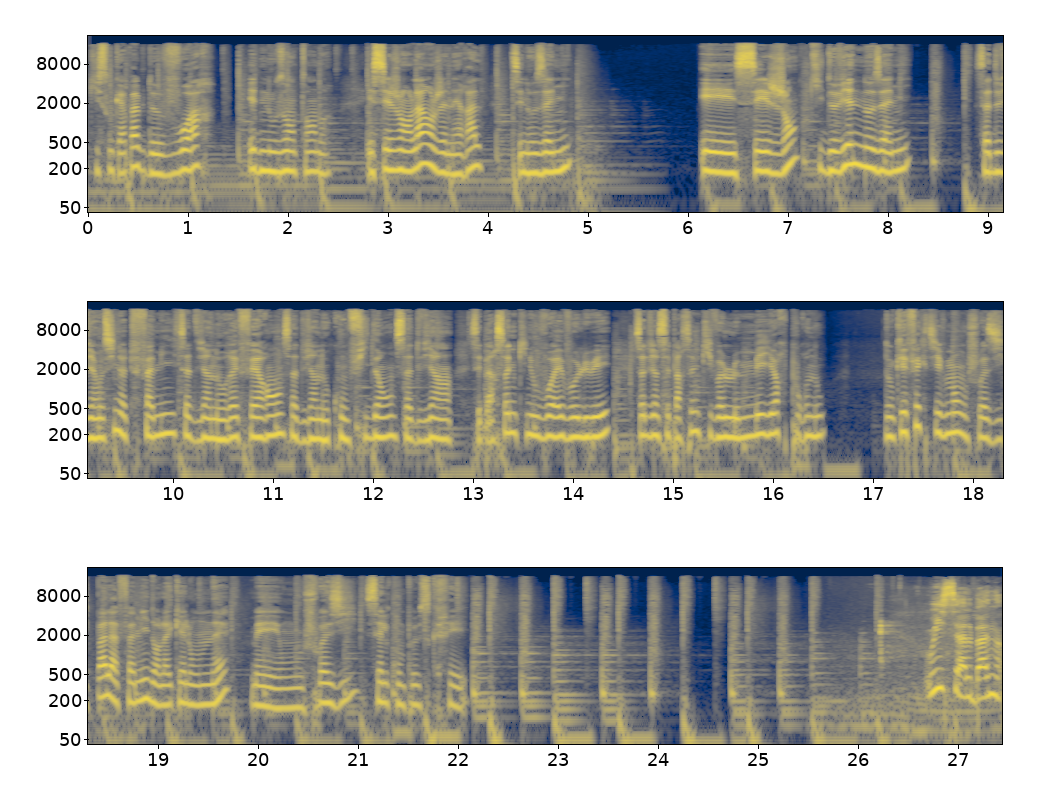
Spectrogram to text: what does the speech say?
qui sont capables de voir et de nous entendre. Et ces gens-là, en général, c'est nos amis. Et ces gens qui deviennent nos amis, ça devient aussi notre famille, ça devient nos référents, ça devient nos confidents, ça devient ces personnes qui nous voient évoluer, ça devient ces personnes qui veulent le meilleur pour nous. Donc effectivement, on choisit pas la famille dans laquelle on est, mais on choisit celle qu'on peut se créer. Oui, c'est Alban.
